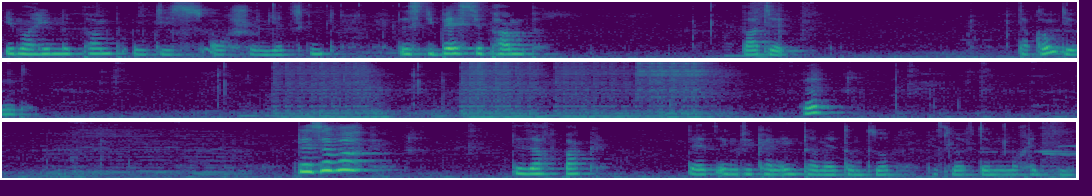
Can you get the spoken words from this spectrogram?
immerhin eine Pump. Und die ist auch schon jetzt gut. Das ist die beste Pump. Warte. Da kommt jemand. Hä? Der ist aber. Der sagt Bug. Der hat irgendwie kein Internet und so. Das läuft dann noch hinten.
